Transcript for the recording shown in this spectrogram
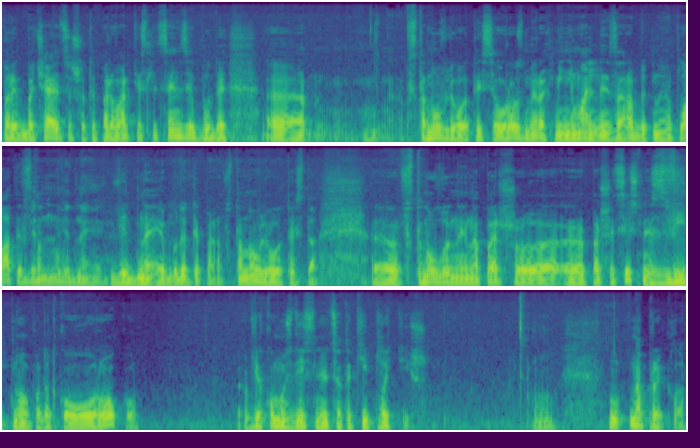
передбачається, що тепер вартість ліцензії буде е, встановлюватися у розмірах мінімальної заробітної плати. Від- встанов- від неї. від неї буде тепер встановлюватись. Да. Е, встановлений на 1, е, 1 січня звітного податкового року, в якому здійснюється такий платіж. Ну, наприклад,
